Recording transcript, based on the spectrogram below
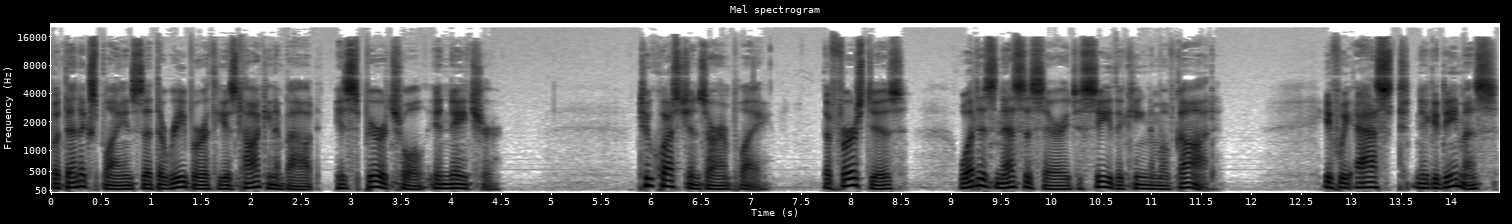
but then explains that the rebirth he is talking about is spiritual in nature. Two questions are in play. The first is, what is necessary to see the kingdom of God? If we asked Nicodemus,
